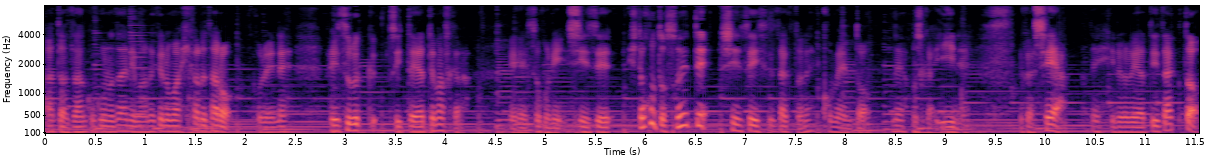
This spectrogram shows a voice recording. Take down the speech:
あとは残酷の第二間抜けの間光る太郎。これね、Facebook、Twitter やってますから。えー、そこに申請、一言添えて申請していただくとね、コメント、ね、もしくはいいね、それからシェア、ね、いろいろやっていただくと、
